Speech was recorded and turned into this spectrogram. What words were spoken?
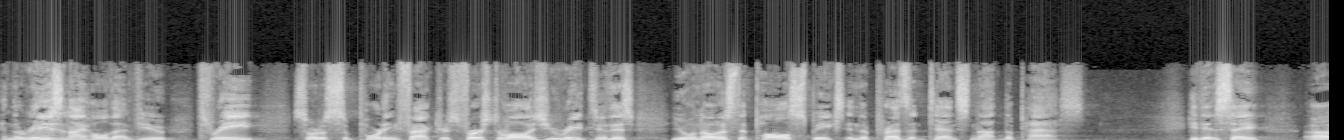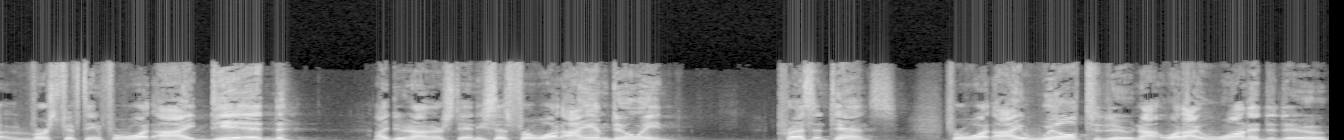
And the reason I hold that view, three sort of supporting factors. First of all, as you read through this, you will notice that Paul speaks in the present tense, not the past. He didn't say, uh, verse 15, for what I did, I do not understand. He says, for what I am doing. Present tense. For what I will to do, not what I wanted to do,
